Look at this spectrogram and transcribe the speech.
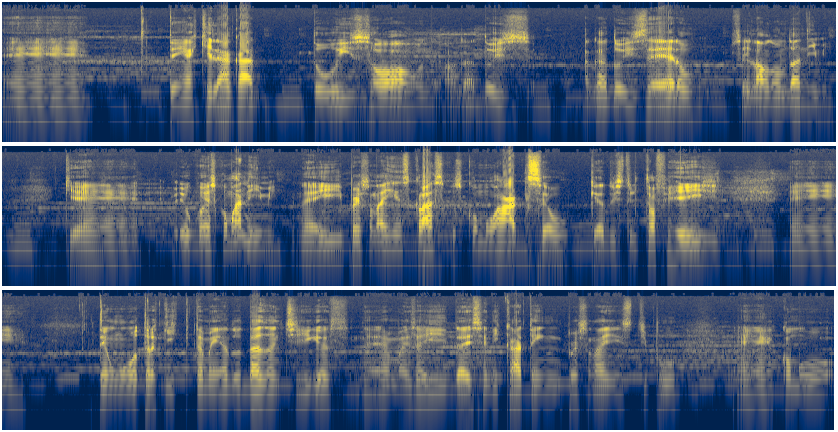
É, tem aquele H2O, H2 H20, sei lá o nome do anime, que é eu conheço como anime, né? E personagens clássicos como Axel, que é do Street of Rage, é, Tem um outro aqui que também é do, das antigas, né? Mas aí da SNK tem personagens tipo é, como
